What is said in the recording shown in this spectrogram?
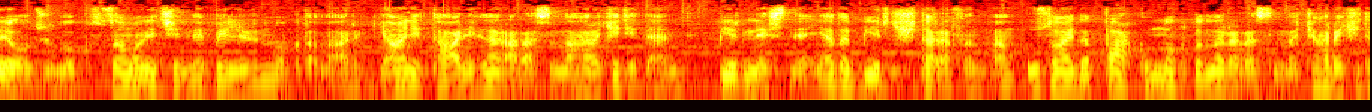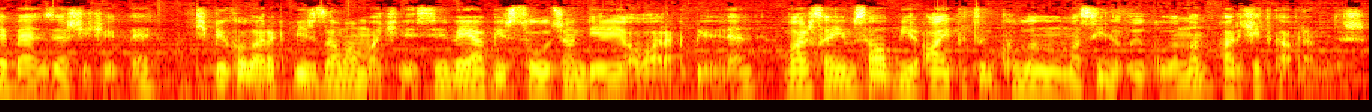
yolculuk, zaman içinde belirli noktalar yani tarihler arasında hareket eden bir nesne ya da bir kişi tarafından uzayda farklı noktalar arasındaki harekete benzer şekilde tipik olarak bir zaman makinesi veya bir solucan deliği olarak bilinen varsayımsal bir aygıtın kullanılmasıyla uygulanan hareket kavramıdır.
